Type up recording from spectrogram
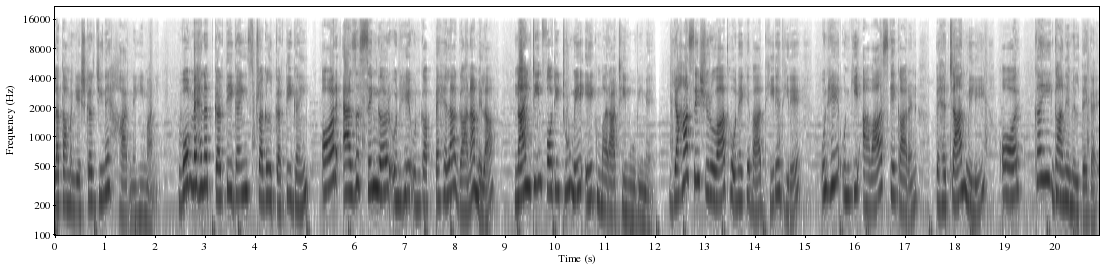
लता मंगेशकर जी ने हार नहीं मानी। वो मेहनत करती गई स्ट्रगल करती गई, और एज अ सिंगर उन्हें उनका पहला गाना मिला 1942 में एक मराठी मूवी में। यहाँ से शुरुआत होने के बाद धीरे धीरे उन्हें उनकी आवाज़ के कारण पहचान मिली और कई गाने मिलते गए।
